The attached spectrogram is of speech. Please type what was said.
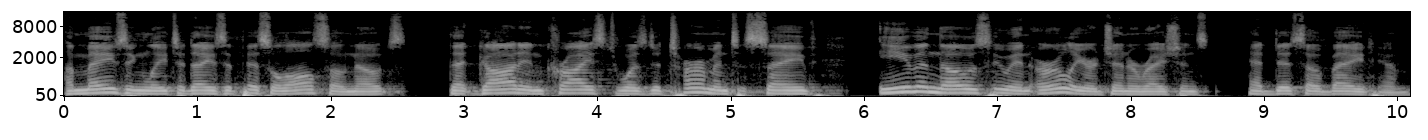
Amazingly, today's epistle also notes that God in Christ was determined to save even those who in earlier generations had disobeyed him.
